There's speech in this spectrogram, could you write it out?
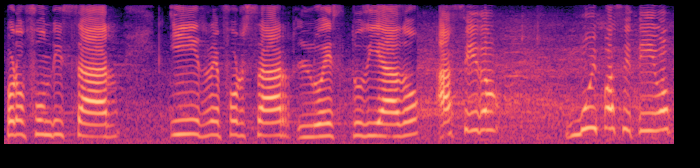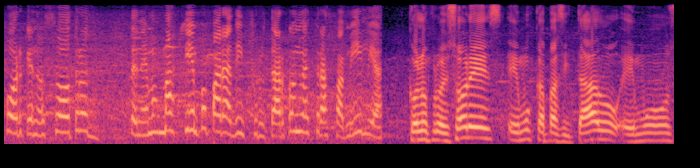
profundizar y reforzar lo estudiado. Ha sido muy positivo porque nosotros tenemos más tiempo para disfrutar con nuestra familia. Con los profesores hemos capacitado, hemos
